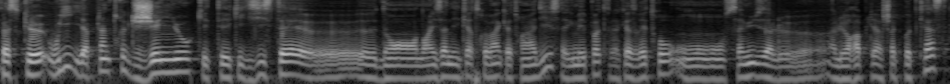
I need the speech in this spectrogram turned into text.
Parce que oui, il y a plein de trucs géniaux qui, étaient, qui existaient euh, dans, dans les années 80-90. Avec mes potes à la case rétro, on, s'amuse à le, à le rappeler à chaque podcast.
